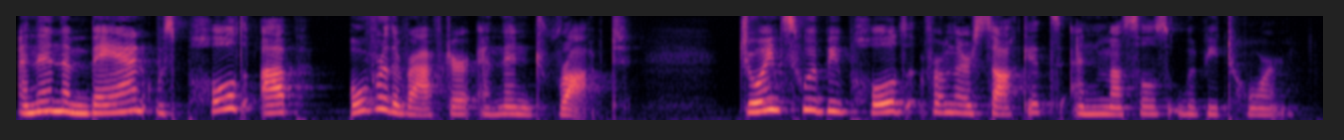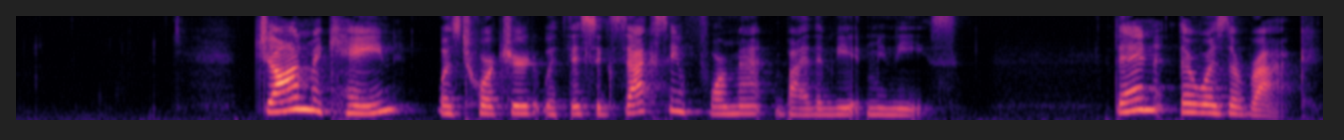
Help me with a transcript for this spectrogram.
and then the man was pulled up over the rafter and then dropped. Joints would be pulled from their sockets and muscles would be torn. John McCain was tortured with this exact same format by the Vietnamese. Then there was the rack.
